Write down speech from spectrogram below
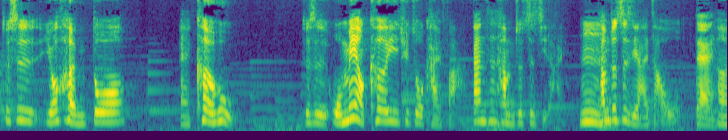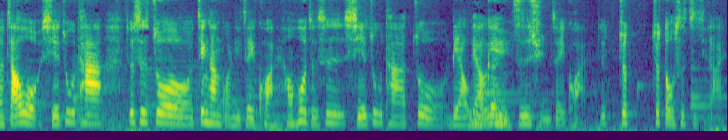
就是有很多哎客户，就是我没有刻意去做开发，但是他们就自己来，嗯他们就自己来找我，对，呃，找我协助他，就是做健康管理这一块，好，或者是协助他做疗愈疗愈跟咨询这一块，就就就都是自己来。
